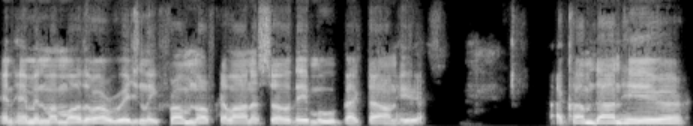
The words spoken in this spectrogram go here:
And him and my mother are originally from North Carolina, so they moved back down here. I come down here,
